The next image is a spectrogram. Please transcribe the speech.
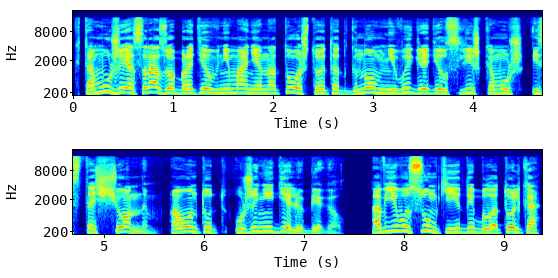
К тому же я сразу обратил внимание на то, что этот гном не выглядел слишком уж истощенным, а он тут уже неделю бегал. А в его сумке еды было только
